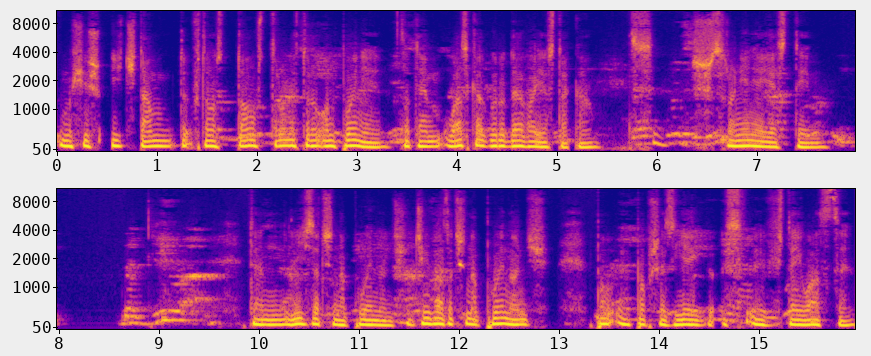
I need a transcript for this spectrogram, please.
musisz iść tam, w tą, tą stronę, w którą on płynie. Zatem łaska Gurudewa jest taka. Schronienie jest tym. Ten liść zaczyna płynąć. Jiva zaczyna płynąć po, poprzez jej, w tej łasce.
